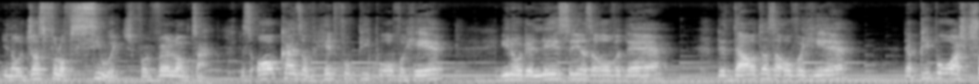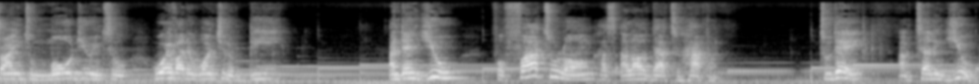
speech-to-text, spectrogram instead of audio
You know, just full of sewage for a very long time. There's all kinds of hateful people over here. You know, the naysayers are over there. The doubters are over here. The people who are trying to mold you into whoever they want you to be. And then you, for far too long, has allowed that to happen. Today, I'm telling you,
